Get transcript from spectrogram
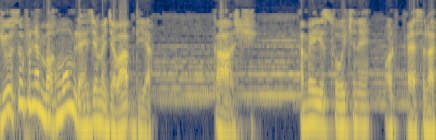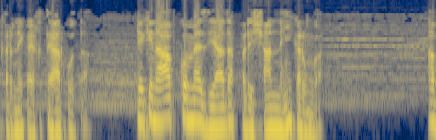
یوسف نے مغموم لہجے میں جواب دیا کاش، ہمیں یہ سوچنے اور فیصلہ کرنے کا اختیار ہوتا۔ لیکن آپ کو میں زیادہ پریشان نہیں کروں گا۔ اب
